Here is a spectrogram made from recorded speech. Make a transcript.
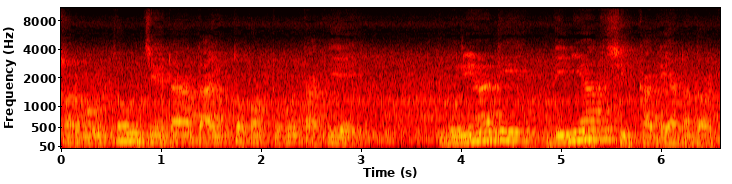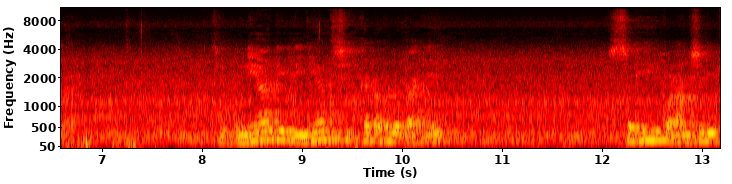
সর্বপ্রথম যেটা দায়িত্ব কর্তব্য তাকে বুনিয়াদি দিনিয়াত শিক্ষা দেওয়াটা দরকার। যে বুনিয়াদি দিনিয়াত শিক্ষাটা হলো তাকে সহি কোরআন শরীফ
